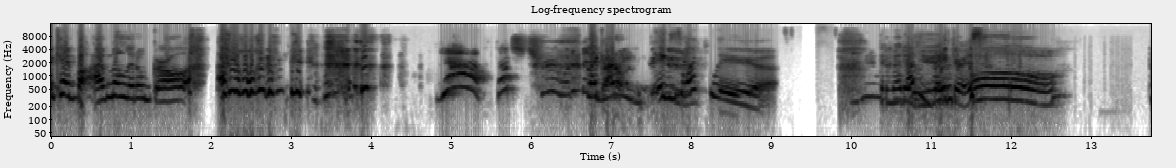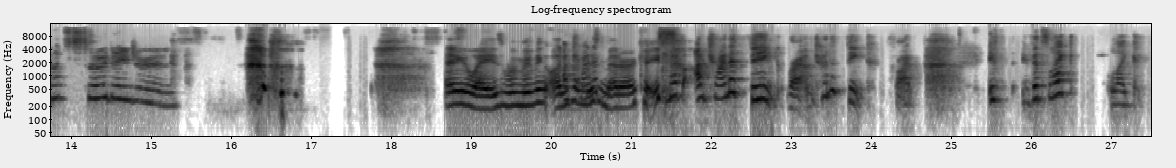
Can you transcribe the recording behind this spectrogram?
Okay, but I'm a little girl. I don't want to be Yeah, that's true. What if they like I don't exactly. they murder That's you. dangerous. Oh, That's so dangerous. Anyways, we're moving on I'm from this to- murder case. no, I'm trying to think, right? I'm trying to think, right? If if it's like like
